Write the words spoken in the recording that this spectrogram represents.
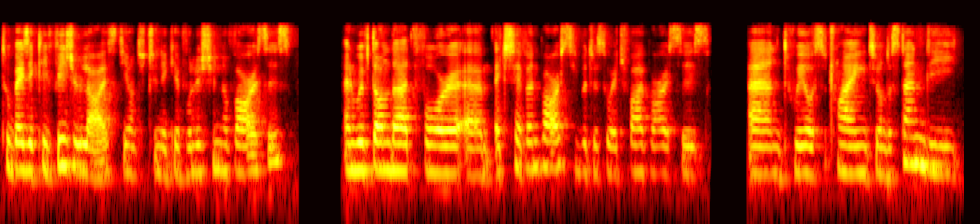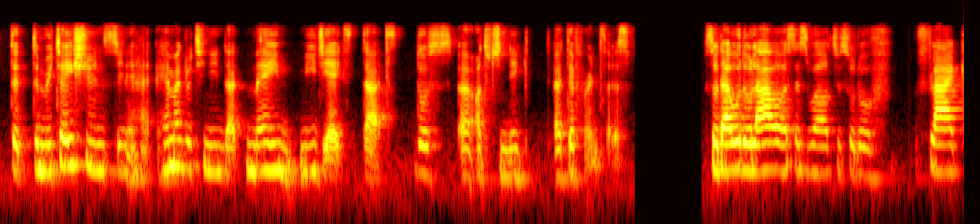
to basically visualize the antigenic evolution of viruses. And we've done that for um, H7 viruses, but also H5 viruses. And we're also trying to understand the, the, the mutations in hemagglutinin that may mediate that those uh, antigenic uh, differences. So that would allow us as well to sort of flag,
